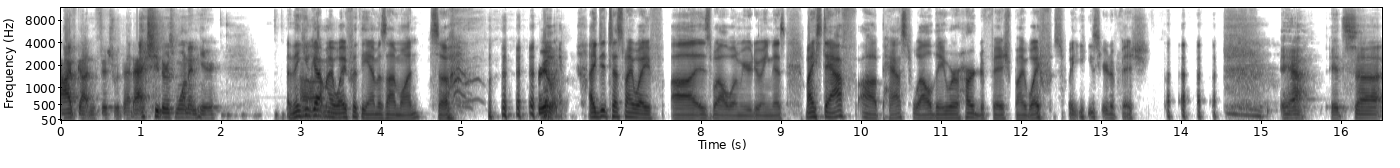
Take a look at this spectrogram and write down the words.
I've gotten phished with that. Actually, there's one in here. I think you um, got my um, wife with the Amazon one. So really, I did test my wife uh, as well when we were doing this. My staff uh, passed well. They were hard to phish. My wife was way easier to phish. yeah. It's uh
